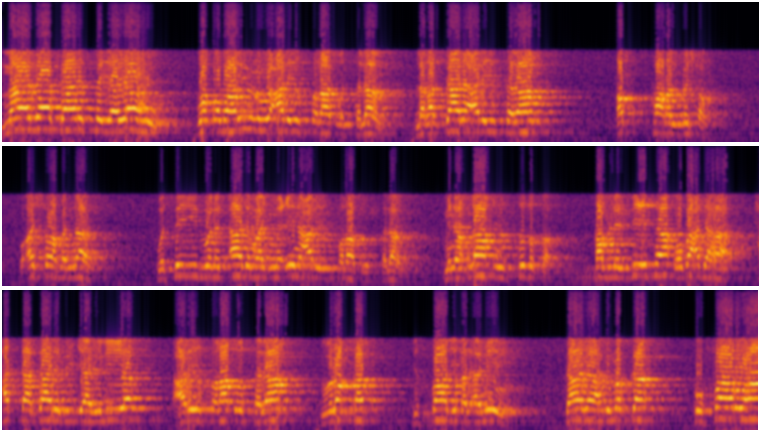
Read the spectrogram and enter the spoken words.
ماذا كانت سجاياه وطبائعه عليه الصلاة والسلام؟ لقد كان عليه السلام أطهر البشر وأشرف الناس وسيد ولد آدم أجمعين عليه الصلاة والسلام. من أخلاق الصدق قبل البعثة وبعدها. حتى كان في الجاهلية عليه الصلاة والسلام يلقب بالصادق الأمين. كان أهل مكة كفارها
